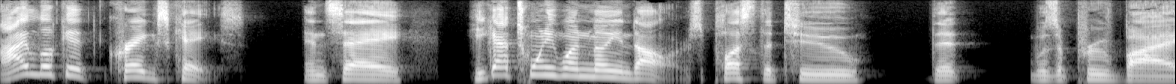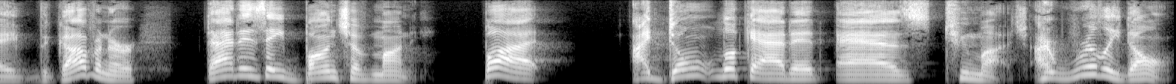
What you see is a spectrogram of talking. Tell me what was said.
I look at Craig's case and say he got $21 million plus the two that was approved by the governor. That is a bunch of money, but I don't look at it as too much. I really don't.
